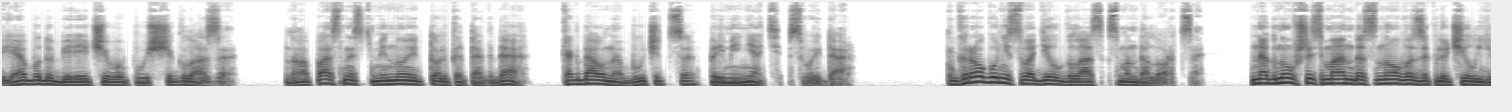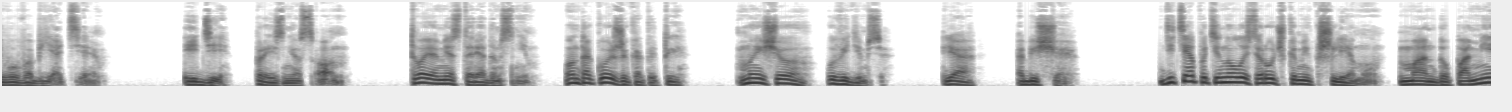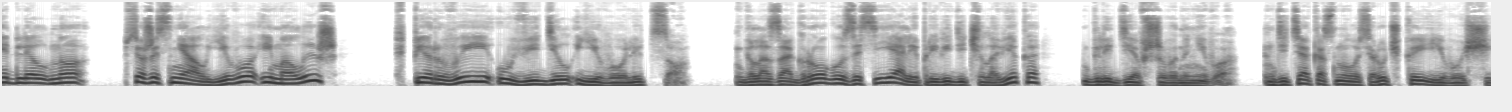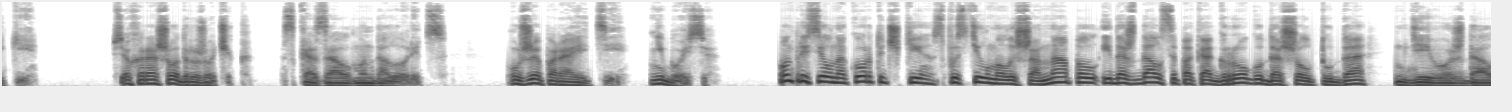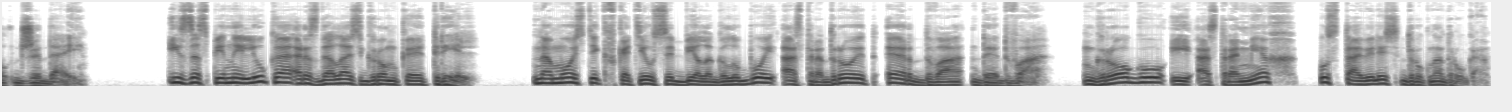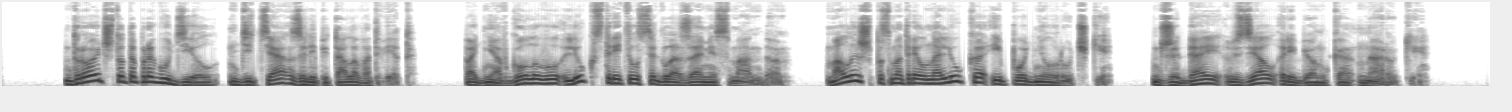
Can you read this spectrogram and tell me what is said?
«Я буду беречь его пуще глаза, но опасность минует только тогда, когда он обучится применять свой дар». Грогу не сводил глаз с Мандалорца. Нагнувшись, Манда снова заключил его в объятия. «Иди», — произнес он. «Твое место рядом с ним. Он такой же, как и ты. Мы еще увидимся. Я обещаю». Дитя потянулось ручками к шлему. Манду помедлил, но все же снял его, и малыш впервые увидел его лицо. Глаза Грогу засияли при виде человека, глядевшего на него. Дитя коснулось ручкой его щеки. «Все хорошо, дружочек», — сказал мандалорец. «Уже пора идти, не бойся». Он присел на корточки, спустил малыша на пол и дождался, пока Грогу дошел туда, где его ждал джедай. Из-за спины люка раздалась громкая трель. На мостик вкатился бело-голубой астродроид R2-D2. Грогу и Астромех уставились друг на друга. Дроид что-то прогудел, дитя залепетало в ответ. Подняв голову, Люк встретился глазами с Мандо. Малыш посмотрел на Люка и поднял ручки. Джедай взял ребенка на руки.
